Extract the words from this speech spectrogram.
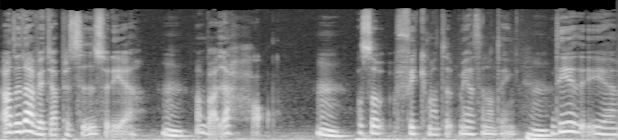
Ja det där vet jag precis hur det är. Mm. Man bara jaha. Mm. Och så fick man typ med sig någonting. Mm. Det är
